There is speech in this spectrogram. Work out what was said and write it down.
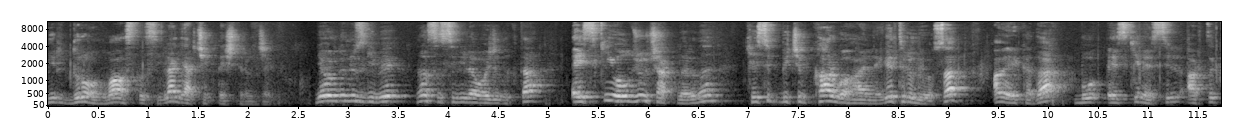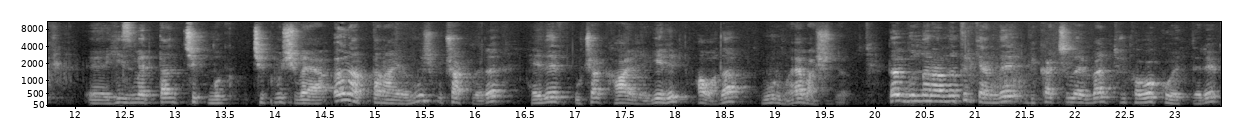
bir drone vasıtasıyla gerçekleştirilecek. Gördüğünüz gibi nasıl sivil havacılıkta eski yolcu uçaklarını kesip biçip kargo haline getiriliyorsa Amerika'da bu eski nesil artık e, hizmetten çıkmış, çıkmış veya ön hattan ayrılmış uçakları hedef uçak haline gelip havada vurmaya başlıyor. Tabi bunları anlatırken de birkaç yıl evvel Türk Hava Kuvvetleri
